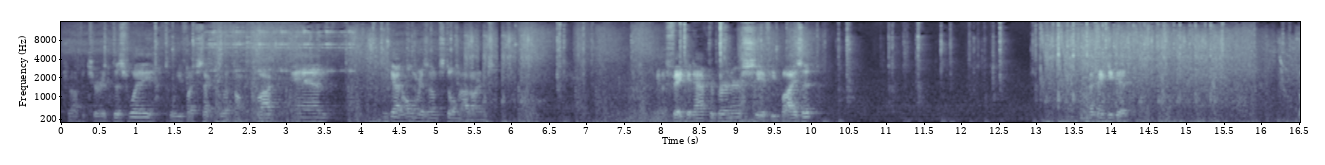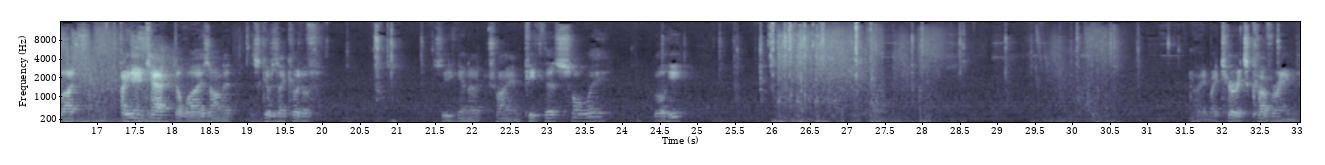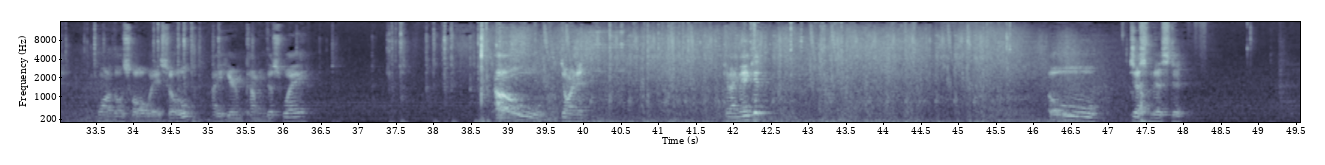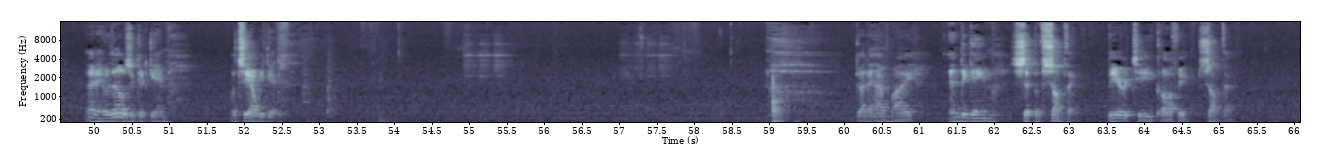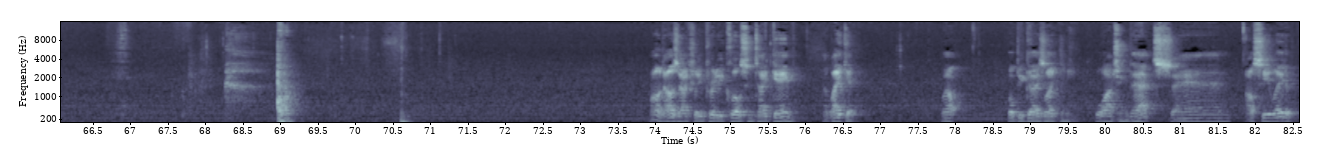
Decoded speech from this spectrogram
Drop a turret this way. 45 seconds left on the clock. And we got homers, I'm still not armed. I'm gonna fake it afterburner, see if he buys it. I think he did. But I didn't capitalize on it as good as I could have. So you gonna try and peek this hallway? Will he? Alright, my turret's covering one of those hallways. So, oh, I hear him coming this way. Oh, darn it. Can I make it? Just missed it. Anywho, that was a good game. Let's see how we did. Gotta have my end of game sip of something beer, tea, coffee, something. Oh, that was actually a pretty close and tight game. I like it. Well, hope you guys liked watching that, and I'll see you later.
